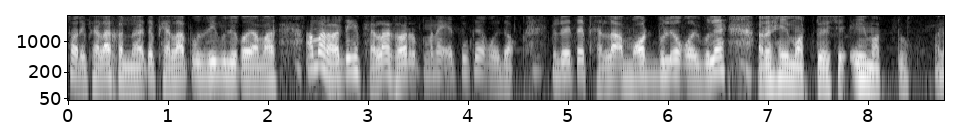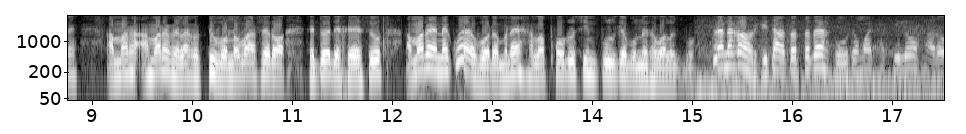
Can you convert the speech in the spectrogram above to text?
চৰি ভেলাঘৰ নহয় এইটো ভেলা পুঁজি বুলি কয় আমাৰ আমাৰ হয়তো কি ভেলা ঘৰ মানে এইটোকে কয় দিয়ক। কিন্তু এতিয়া ভেলা মদ বুলিও কয় বোলে আৰু সেই মদটো হৈছে এই মদটো মানে আমাৰ আমাৰ ভেলাঘৰটো বনাব আছে ৰ সেইটোৱে দেখাই আছোঁ। আমাৰো এনেকুৱাই হ'ব তাৰমানে অলপ সৰু চিম্পুলকৈ বনাই থ'ব লাগিব। তো এনেকুৱা হৰকিতা হাতত তাতে বহুত সময় থাকিলোঁ আৰু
